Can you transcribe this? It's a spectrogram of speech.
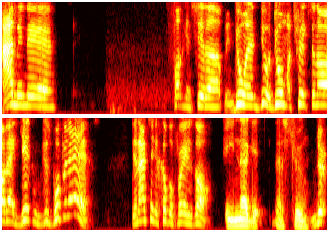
I'm in there, fucking shit up and doing doing doing my tricks and all that, getting just whooping ass. Then I take a couple of plays off. E Nugget. That's true. Nur-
